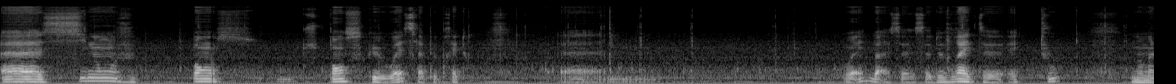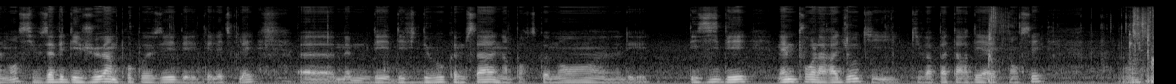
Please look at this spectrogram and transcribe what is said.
Euh, sinon, je pense je pense que ouais, c'est à peu près tout. Euh, ouais, bah ça, devrait être, être, tout. normalement. Si vous avez des jeux à me proposer, des, let's play, euh, même des, vidéos comme ça, n'importe comment, euh, des, idées, même pour la radio qui, qui va pas tarder à être lancée. Hein,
